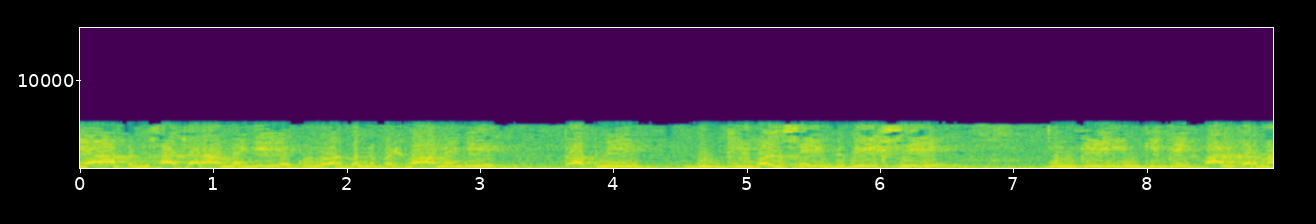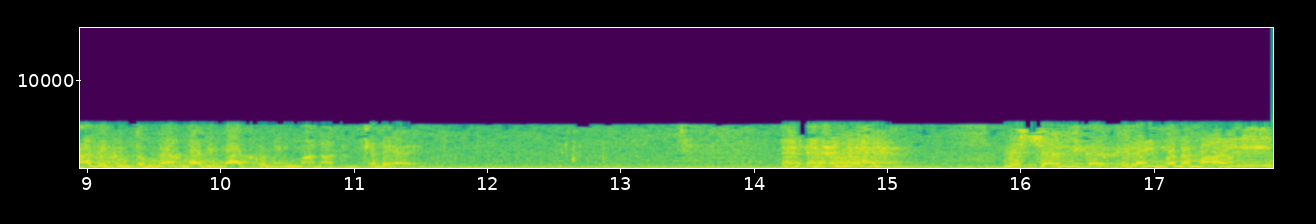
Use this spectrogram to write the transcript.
यहाँ पर निशाचर आमेंगे या कोई और बन्य पशु आनेंगे तो अपनी बुद्धि बल से विवेक से उनकी, इनकी देखभाल करना, लेकिन तुमने हमारी बात को नहीं माना, तुम चले आए। निश्चर निकर फिर बन माही,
